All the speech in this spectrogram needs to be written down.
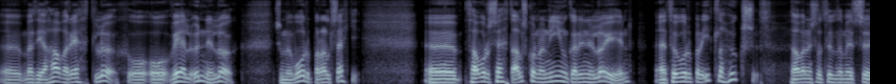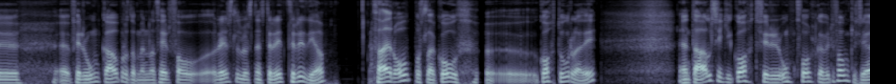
uh, með því að hafa rétt lög og, og vel unni lög sem þau voru bara alls ekki. Uh, það voru sett alls konar nýjungar inn í lögin en þau voru bara illa hugsuð. Það var eins og til dæmis uh, fyrir unga ábrótamenn að þeir fá reynslulösn eftir eitt þriðja það er óbúslega góð, gott úræði en það er alls ekki gott fyrir ungt fólk að vera í fangilsi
